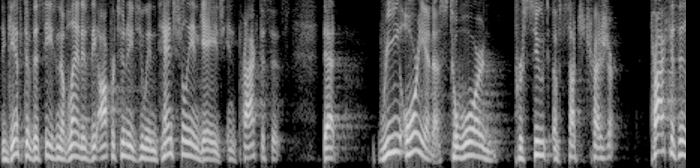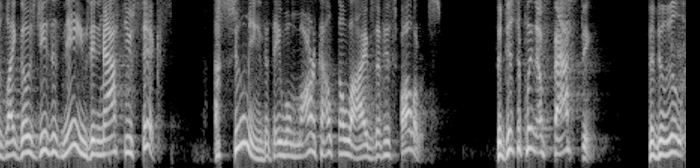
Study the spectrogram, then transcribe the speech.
The gift of the season of Lent is the opportunity to intentionally engage in practices that reorient us toward pursuit of such treasure. Practices like those Jesus names in Matthew 6, assuming that they will mark out the lives of his followers. The discipline of fasting, the del-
